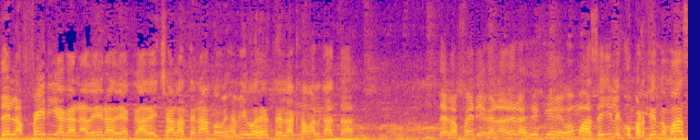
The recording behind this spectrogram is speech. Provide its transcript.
de la feria ganadera de acá de Chalatenango. Mis amigos, esta es la cabalgata de la feria ganadera. Así que vamos a seguirles compartiendo más.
